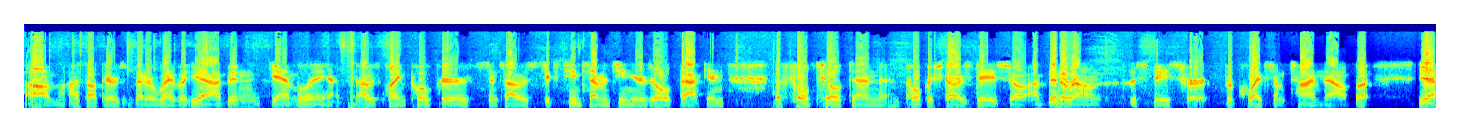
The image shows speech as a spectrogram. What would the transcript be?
um, I thought there was a better way. But yeah, I've been gambling. I was playing poker since I was 16, 17 years old back in the full tilt and PokerStars days. So I've been around the space for, for quite some time now. But yeah,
